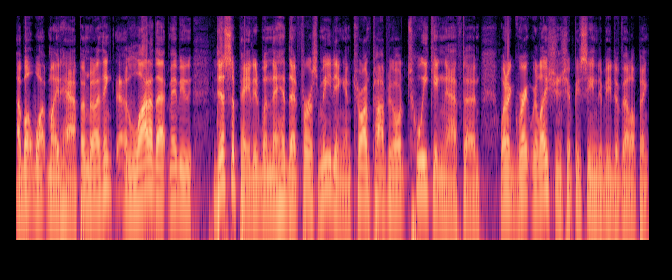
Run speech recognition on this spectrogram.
about what might happen, but I think a lot of that maybe dissipated when they had that first meeting and Trump talked about tweaking NAFTA and what a great relationship he seemed to be developing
